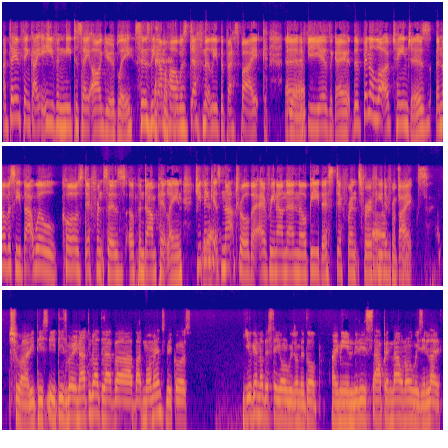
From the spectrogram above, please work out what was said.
I don't think I even need to say arguably, since the Yamaha was definitely the best bike uh, yeah. a few years ago. There've been a lot of changes, and obviously that will cause differences up and down pit lane. Do you think yeah. it's natural that every now and then there'll be this difference for a few um, different sure. bikes? Sure, it is. It is very natural to have uh, bad moments because you cannot stay always on the top. I mean, there is up and down always in life.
